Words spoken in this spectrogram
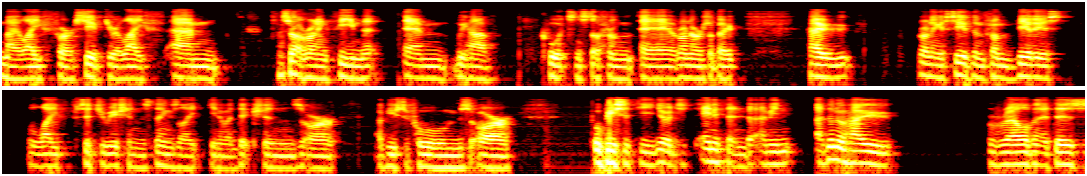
my life or saved your life. Um, a sort of running theme that um, we have quotes and stuff from uh, runners about how running has saved them from various life situations, things like you know addictions or abusive homes or obesity, you know, just anything. But I mean, I don't know how relevant it is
